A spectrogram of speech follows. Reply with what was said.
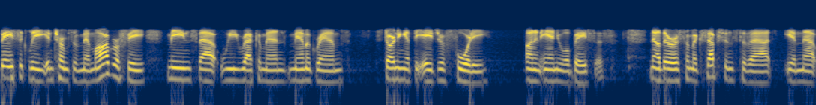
basically, in terms of mammography, means that we recommend mammograms starting at the age of 40 on an annual basis. Now, there are some exceptions to that in that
